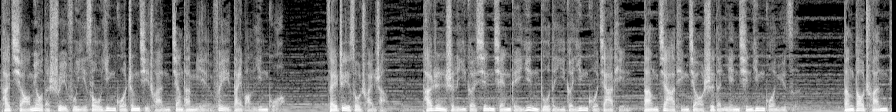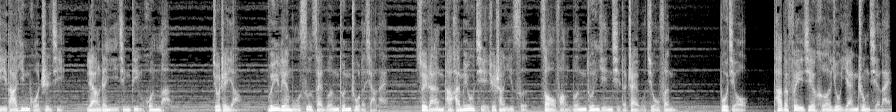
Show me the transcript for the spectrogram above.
他巧妙地说服一艘英国蒸汽船将他免费带往英国。在这艘船上，他认识了一个先前给印度的一个英国家庭当家庭教师的年轻英国女子。等到船抵达英国之际，两人已经订婚了。就这样，威廉姆斯在伦敦住了下来。虽然他还没有解决上一次造访伦敦引起的债务纠纷，不久，他的肺结核又严重起来。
